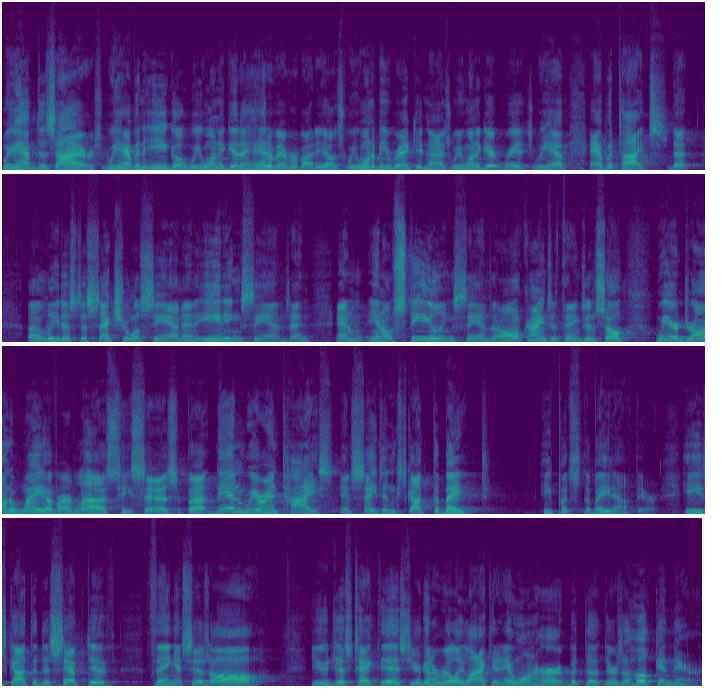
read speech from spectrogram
We have desires. We have an ego. We want to get ahead of everybody else. We want to be recognized. We want to get rich. We have appetites that uh, lead us to sexual sin and eating sins and, and you know stealing sins and all kinds of things. And so we are drawn away of our lusts he says but then we are enticed and satan's got the bait. He puts the bait out there. He's got the deceptive thing that says oh you just take this you're going to really like it and it won't hurt but the, there's a hook in there.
